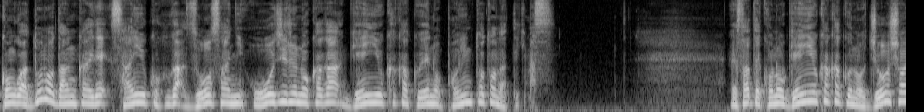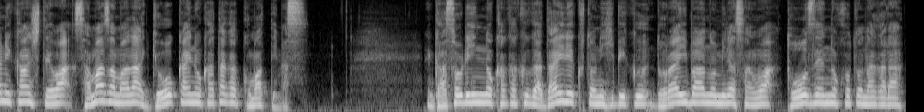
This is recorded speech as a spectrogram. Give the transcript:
今後はどの段階で産油国が増産に応じるのかが原油価格へのポイントとなってきます。さて、この原油価格の上昇に関しては様々な業界の方が困っています。ガソリンの価格がダイレクトに響くドライバーの皆さんは当然のことながら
